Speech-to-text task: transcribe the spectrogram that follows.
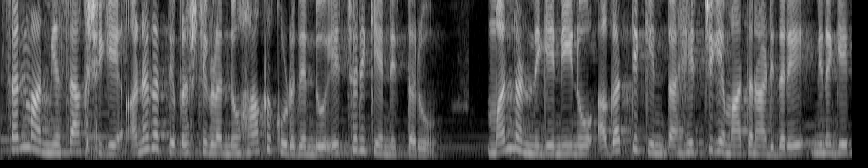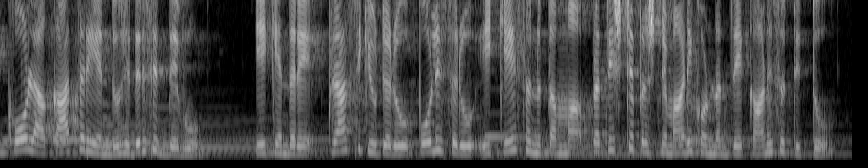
ಸನ್ಮಾನ್ಯ ಸಾಕ್ಷಿಗೆ ಅನಗತ್ಯ ಪ್ರಶ್ನೆಗಳನ್ನು ಹಾಕಕೂಡದೆಂದು ಎಚ್ಚರಿಕೆಯನ್ನಿತ್ತರು. ಮಂದಣ್ಣನಿಗೆ ನೀನು ಅಗತ್ಯಕ್ಕಿಂತ ಹೆಚ್ಚಿಗೆ ಮಾತನಾಡಿದರೆ ನಿನಗೆ ಕೋಳ ಕಾತರಿ ಎಂದು ಹೆದರಿಸಿದ್ದೆವು. ಏಕೆಂದರೆ ಪ್ರಾಸಿಕ್ಯೂಟರು, ಪೊಲೀಸರು ಈ ಕೇಸನ್ನು ತಮ್ಮ ಪ್ರತಿಷ್ಠೆ ಪ್ರಶ್ನೆ ಮಾಡಿಕೊಂಡಂತೆ ಕಾಣಿಸುತ್ತಿತ್ತು.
